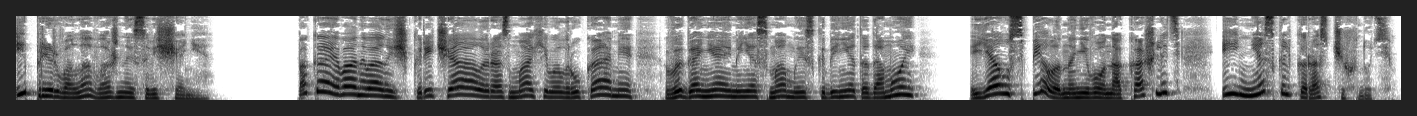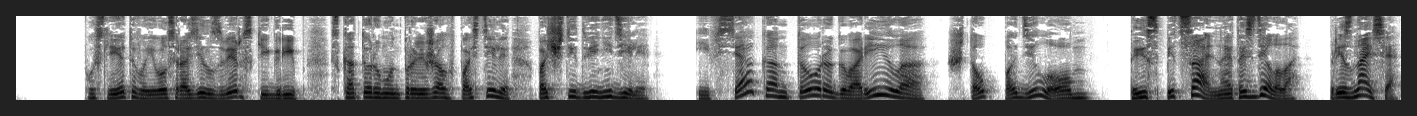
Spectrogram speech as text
и прервала важное совещание. Пока Иван Иванович кричал и размахивал руками, выгоняя меня с мамой из кабинета домой, я успела на него накашлять и несколько раз чихнуть. После этого его сразил зверский грипп, с которым он пролежал в постели почти две недели. И вся контора говорила, что по делам. «Ты специально это сделала, признайся!»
